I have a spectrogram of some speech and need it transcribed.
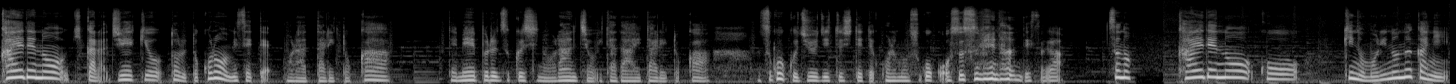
楓の木から樹液を取るところを見せてもらったりとかでメープル尽くしのランチをいただいたりとかすごく充実しててこれもすごくおすすめなんですがその楓のこう木の森の中に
